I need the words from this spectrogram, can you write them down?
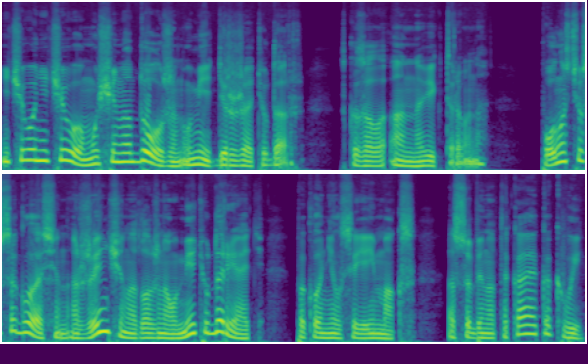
«Ничего, ничего, мужчина должен уметь держать удар», – сказала Анна Викторовна. «Полностью согласен, а женщина должна уметь ударять», – поклонился ей Макс особенно такая, как вы.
